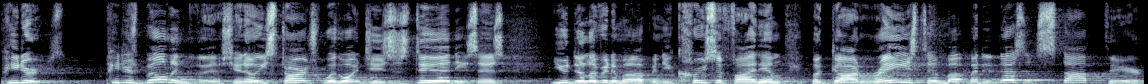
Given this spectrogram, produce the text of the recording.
Peter, Peter's building this. You know, he starts with what Jesus did. He says, You delivered him up and you crucified him, but God raised him up. But it doesn't stop there.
